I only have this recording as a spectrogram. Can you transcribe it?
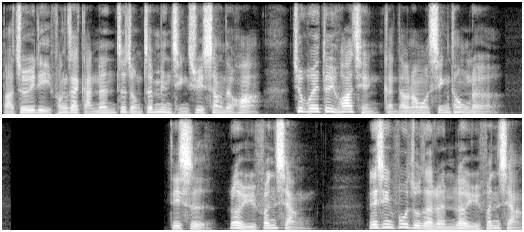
把注意力放在感恩这种正面情绪上的话，就不会对花钱感到那么心痛了。第四，乐于分享，内心富足的人乐于分享，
